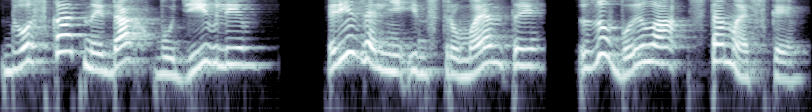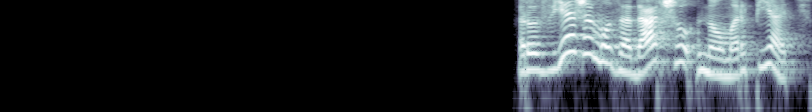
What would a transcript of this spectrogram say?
двоскатний дах будівлі, різальні інструменти, зубила стамески. Розв'яжемо задачу номер 5.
